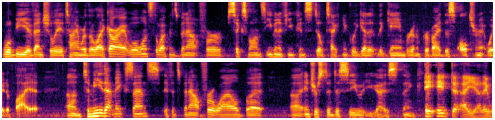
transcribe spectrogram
will be eventually a time where they're like, all right, well, once the weapon's been out for six months, even if you can still technically get it in the game, we're going to provide this alternate way to buy it. Um, to me, that makes sense if it's been out for a while, but uh, interested to see what you guys think. it, it uh, yeah, they.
